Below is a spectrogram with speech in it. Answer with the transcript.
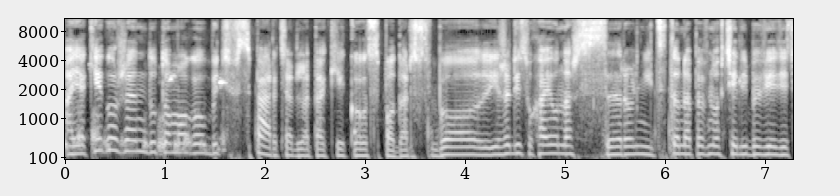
A jakiego rzędu to mogą być wsparcia dla takich gospodarstw? Bo jeżeli słuchają nas rolnicy, to na pewno chcieliby wiedzieć,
